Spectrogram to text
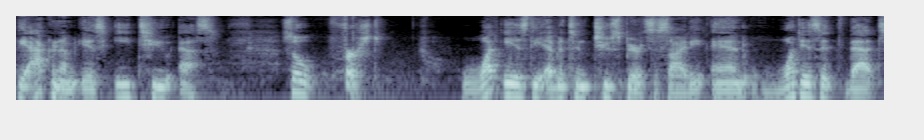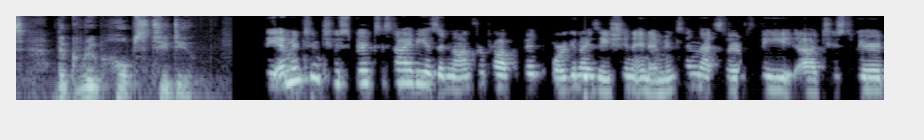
the acronym is E2S. So first, what is the Edmonton Two Spirit Society, and what is it that the group hopes to do? The Edmonton Two Spirit Society is a non-for-profit organization in Edmonton that serves the uh, Two Spirit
